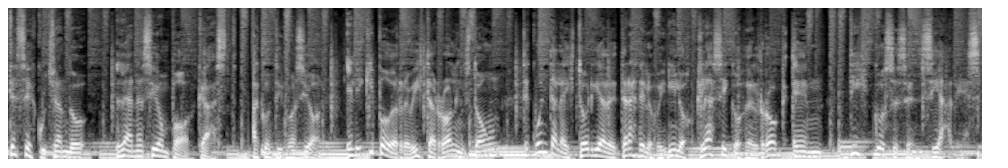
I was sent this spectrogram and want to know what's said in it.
Estás escuchando La Nación Podcast. A continuación, el equipo de revista Rolling Stone te cuenta la historia detrás de los vinilos clásicos del rock en Discos Esenciales.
